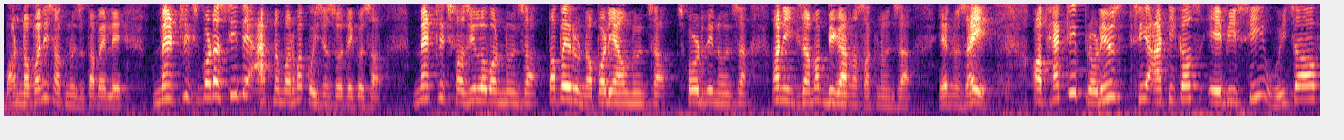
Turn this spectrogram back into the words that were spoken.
भन्न पनि सक्नुहुन्छ तपाईँहरूले म्याट्रिक्सबाट सिधै आठ नम्बरमा क्वेसन सोधेको छ। म्याट्रिक्स सजिलो भन्नुहुन्छ तपाईँहरू नपढी आउनुहुन्छ छोडिदिनुहुन्छ अनि इक्जाममा बिगार्न सक्नुहुन्छ। हेर्नुहोस् है। A factory produce three articles ABC which of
